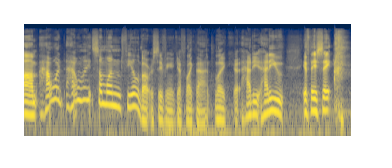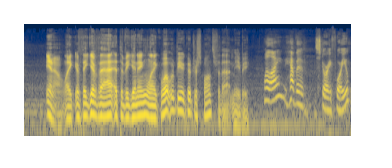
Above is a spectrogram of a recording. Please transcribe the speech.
Um, how would how might someone feel about receiving a gift like that? Like, uh, how do you how do you if they say, "Ah," you know, like if they give that at the beginning, like what would be a good response for that? Maybe. Well, I have a story for you.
